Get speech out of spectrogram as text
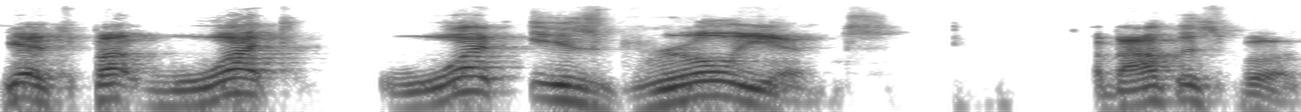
Yes, but what what is brilliant about this book,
